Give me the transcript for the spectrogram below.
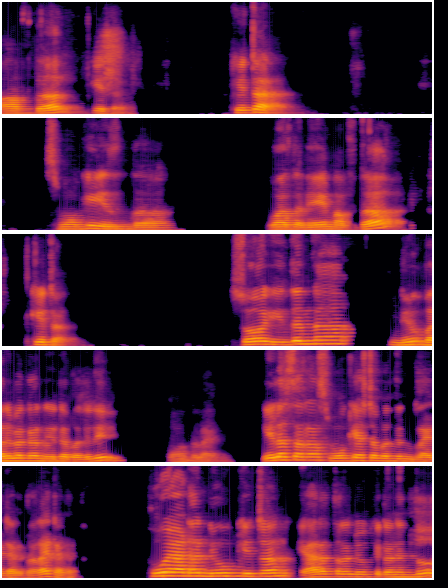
of the kitten kitten Smoky is the was the name of the kitten so ಇದನ್ನ ನೀವು ಬರಿಬೇಕಾದ್ರೆ ನೀಟಾಗಿ ಬರೀರಿ. ಒಂದು ಲೈನ್ ಇಲ್ಲ ಸರ್ ನಾನು ಸ್ಮೋಕಿ ಅಷ್ಟೇ ಬರ್ತೀನಿ. ರೈಟ್ ಆಗುತ್ತೆ ರೈಟ್ ಆಗುತ್ತೆ. Who had a new kitten ಯಾರ ಹತ್ರ ನ್ಯೂ ಕಿಟನ್ ಇತ್ತು?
